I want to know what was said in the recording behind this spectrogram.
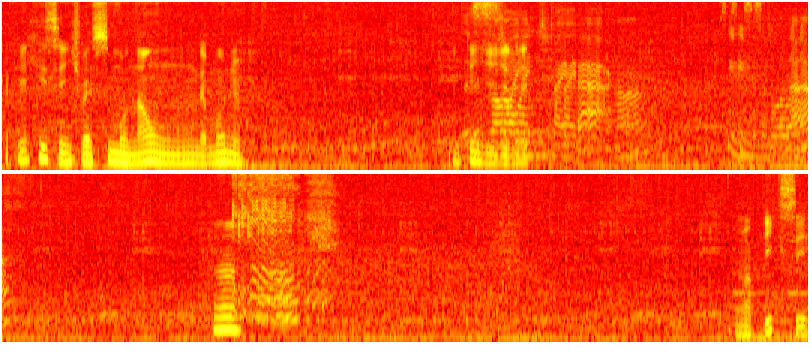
Pra que que isso? A gente vai summonar um demônio? Não entendi direito. Ah. Uma pixie?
